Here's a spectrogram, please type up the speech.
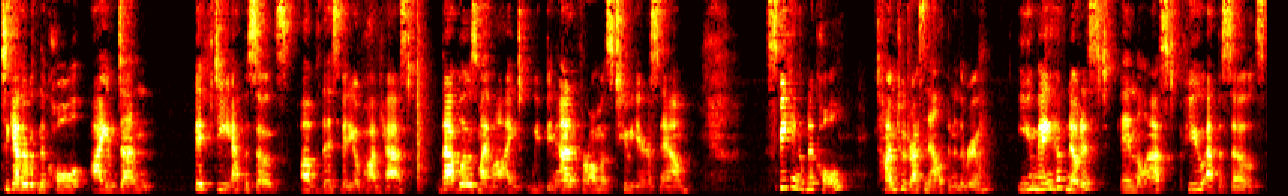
together with Nicole, I've done 50 episodes of this video podcast. That blows my mind. We've been at it for almost two years now. Speaking of Nicole, time to address an elephant in the room. You may have noticed in the last few episodes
